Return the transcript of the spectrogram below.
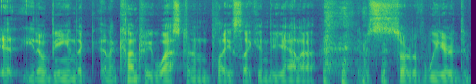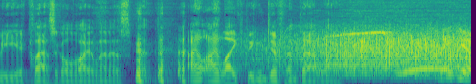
it, you know, being in the in a country western place like Indiana, it was sort of weird to be a classical violinist. But I, I liked being different that way. Thank you.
